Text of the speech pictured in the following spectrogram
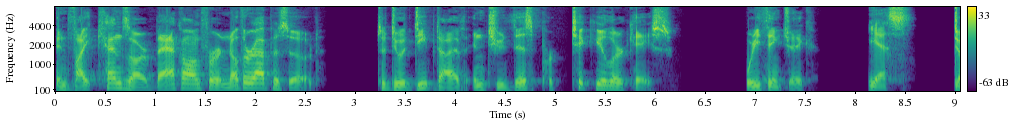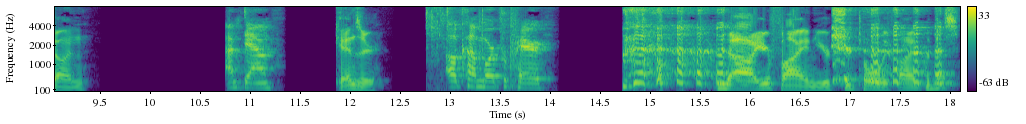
invite Kenzar back on for another episode to do a deep dive into this particular case. What do you think, Jake? yes. Done. I'm down. Kenzer. I'll come more prepared. no, you're fine. You're you're totally fine. But this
